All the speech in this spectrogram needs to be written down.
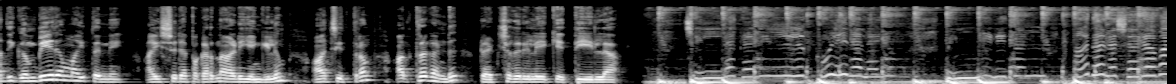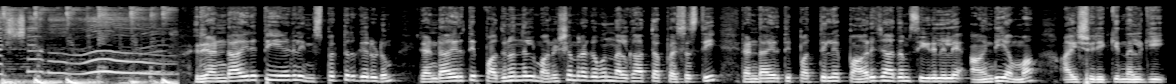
അതിഗംഭീരമായി തന്നെ ഐശ്വര്യ പകർന്നാടിയെങ്കിലും ആ ചിത്രം അത്ര കണ്ട് പ്രേക്ഷകരിലേക്ക് എത്തിയില്ല. രണ്ടായിരത്തി ഏഴിൽ ഇൻസ്പെക്ടർ ഗരുഡും രണ്ടായിരത്തി പതിനൊന്നിൽ മനുഷ്യമൃഗവും നൽകാത്ത പ്രശസ്തി രണ്ടായിരത്തി പത്തിലെ പാരിജാതം സീരിയലിലെ ആന്റിയമ്മ ഐശ്വര്യയ്ക്ക് നൽകി.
